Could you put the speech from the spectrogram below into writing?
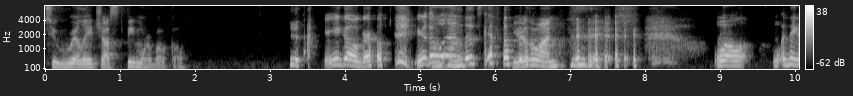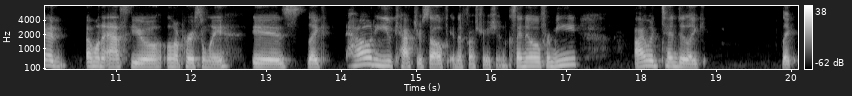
to really just be more vocal. Yeah, here you go, girl. You're the mm-hmm. one. Let's go. You're the one. well, one thing I I want to ask you more personally is like how do you catch yourself in the frustration? Because I know for me, I would tend to like, like,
